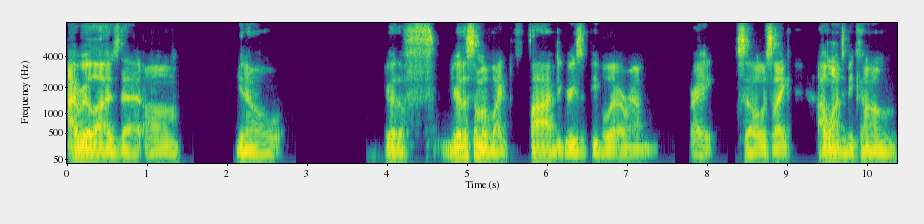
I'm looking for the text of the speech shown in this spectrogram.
I realized that, um, you know, you're the you're the sum of like five degrees of people that are around you, right? So it's like I want to become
